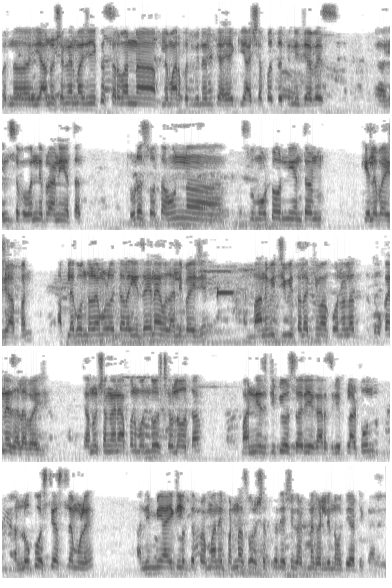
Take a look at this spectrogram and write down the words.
पण या अनुषंगाने माझी एकच सर्वांना आपल्या मार्फत विनंती आहे की अशा पद्धतीने ज्यावेळेस अ, हिंसक वन्य प्राणी येतात थोडं स्वतःहून सुमोटो नियंत्रण केलं पाहिजे आपण. आपल्या गोंधळामुळे त्याला इजाही नाही झाली पाहिजे. मानवी जीविताला किंवा कोणाला धोका नाही झाला पाहिजे. त्या अनुषंगाने आपण बंदोबस्त ठेवला होता. माननीय डी पी ओ सर एक आर सी बी प्लाटून लोकवस्ती असल्यामुळे आणि मी ऐकलं त्याप्रमाणे पन्नास वर्षात कधी अशी घटना घडली नव्हती या ठिकाणी.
